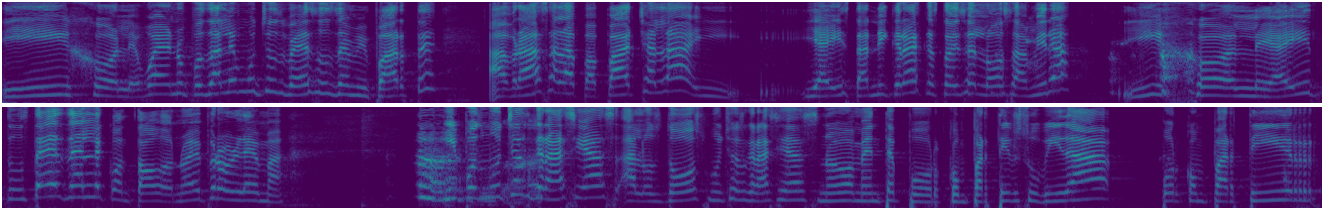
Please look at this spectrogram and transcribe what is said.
híjole, bueno, pues dale muchos besos de mi parte, abraza la papáchala y, y ahí está, ni crea que estoy celosa, mira. Híjole, ahí ustedes denle con todo, no hay problema. Y pues muchas gracias a los dos, muchas gracias nuevamente por compartir su vida, por compartir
